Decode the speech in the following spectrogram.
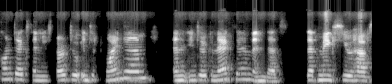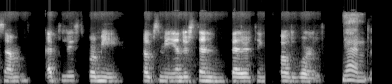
context and you start to intertwine them and interconnect them. And that's that makes you have some at least for me helps me understand better things about the world. Yeah and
